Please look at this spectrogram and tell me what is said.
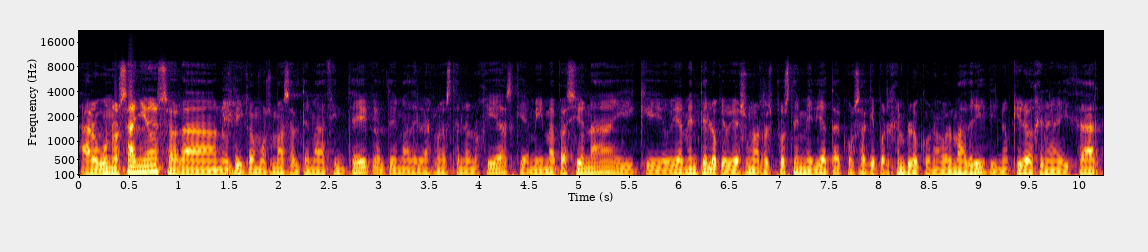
algunos años. Ahora nos dedicamos más al tema de fintech, al tema de las nuevas tecnologías, que a mí me apasiona y que obviamente lo que veo es una respuesta inmediata, cosa que por ejemplo con Aval Madrid, y no quiero generalizar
